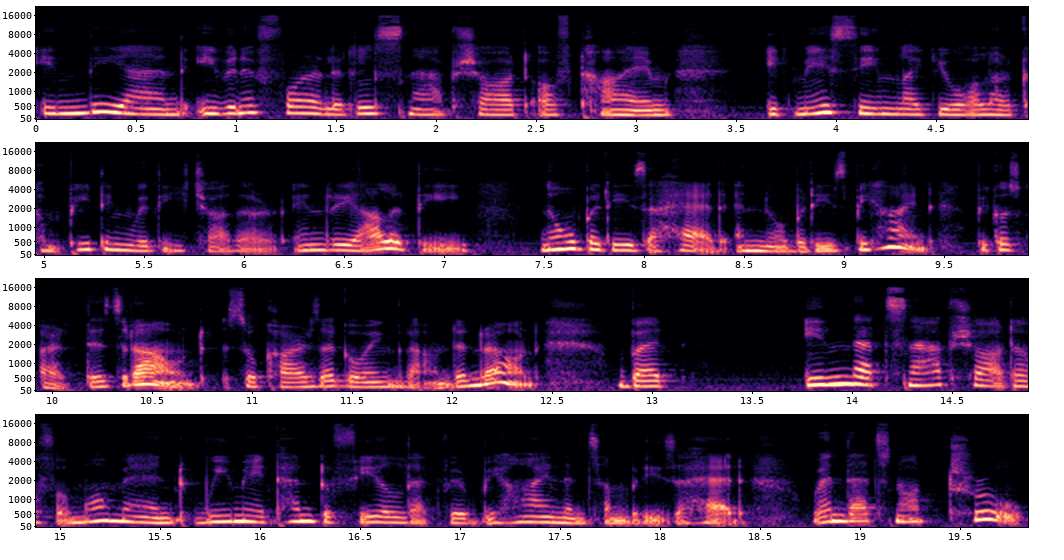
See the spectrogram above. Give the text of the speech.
In the end, even if for a little snapshot of time, it may seem like you all are competing with each other. In reality, nobody's ahead and nobody's behind because Earth is round. So cars are going round and round. But in that snapshot of a moment, we may tend to feel that we're behind and somebody's ahead when that's not true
